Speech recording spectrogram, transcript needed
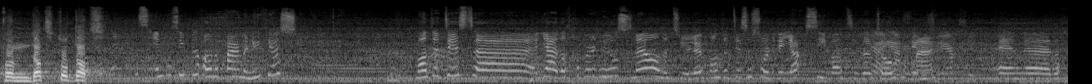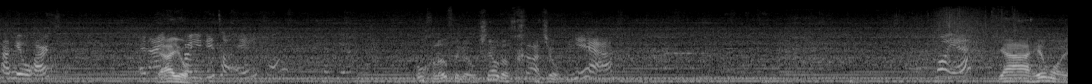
van dat tot dat? Het is in principe gewoon een paar minuutjes. Want het is, eh, ja, dat gebeurt heel snel natuurlijk, want het is een soort reactie wat de Ja, tofu ja, maakt. reactie. En eh, dat gaat heel hard. En eigenlijk joh. kan je dit al eten. Ongelooflijk hoe snel dat gaat, joh. Ja. Mooi hè? Ja, heel mooi.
